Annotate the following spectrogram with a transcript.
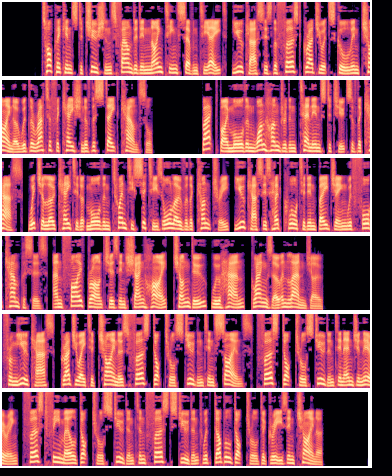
Topic institutions Founded in 1978, UCAS is the first graduate school in China with the ratification of the State Council. Backed by more than 110 institutes of the CAS, which are located at more than 20 cities all over the country, UCAS is headquartered in Beijing with four campuses, and five branches in Shanghai, Chengdu, Wuhan, Guangzhou and Lanzhou. From UCAS, graduated China's first doctoral student in science, first doctoral student in engineering, first female doctoral student and first student with double doctoral degrees in China.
